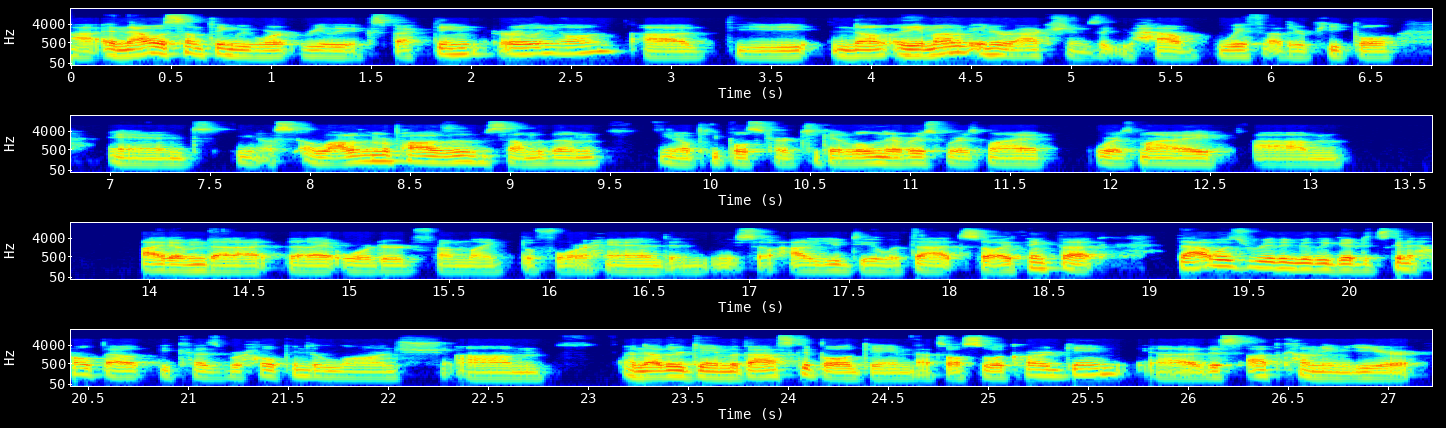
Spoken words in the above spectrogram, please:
Uh, and that was something we weren't really expecting early on. Uh, the the amount of interactions that you have with other people, and you know, a lot of them are positive. Some of them, you know, people start to get a little nervous. Where's my where's my um, item that I that I ordered from like beforehand and so how do you deal with that? So I think that that was really really good. It's going to help out because we're hoping to launch um, another game a basketball game that's also a card game uh, this upcoming year.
